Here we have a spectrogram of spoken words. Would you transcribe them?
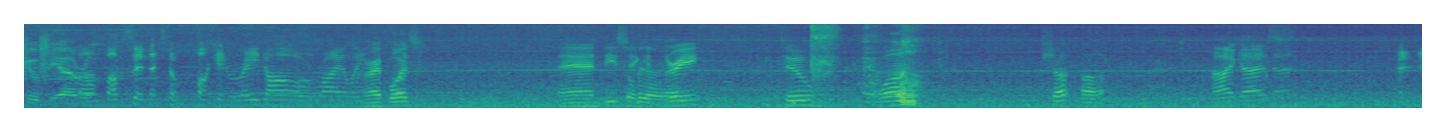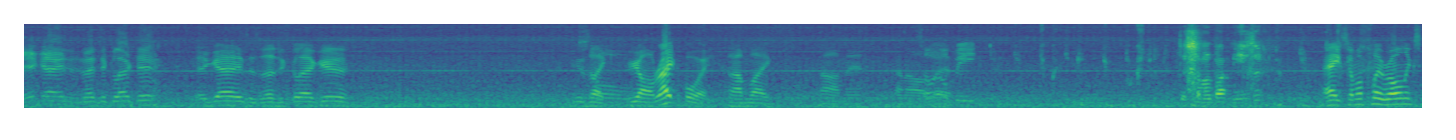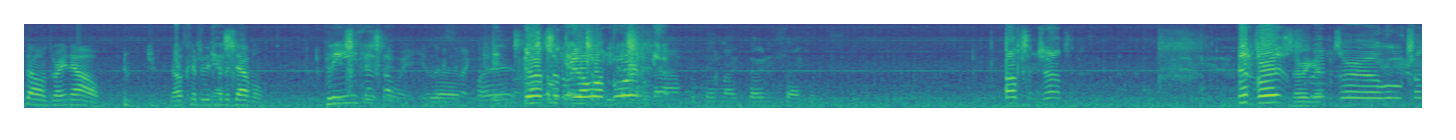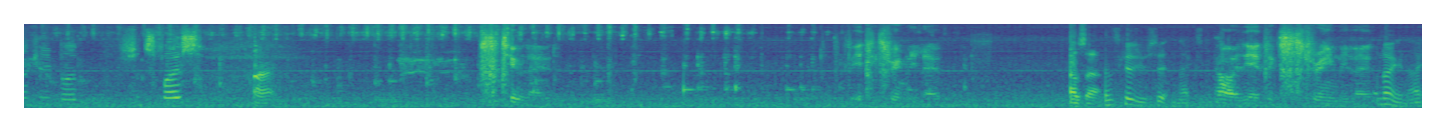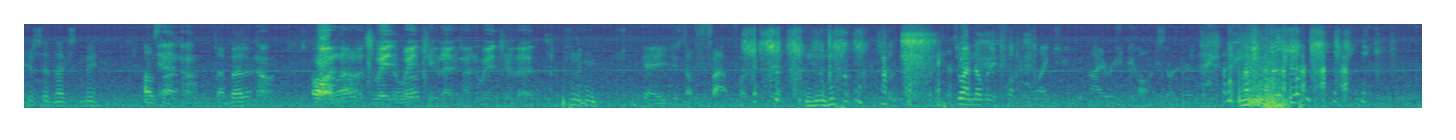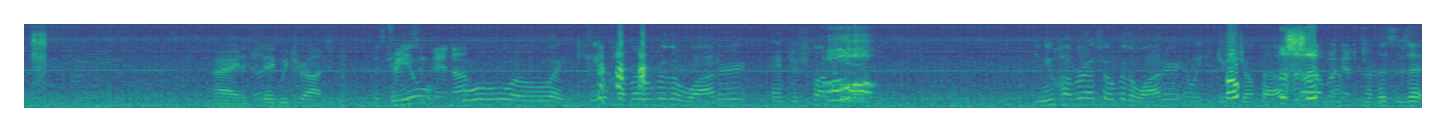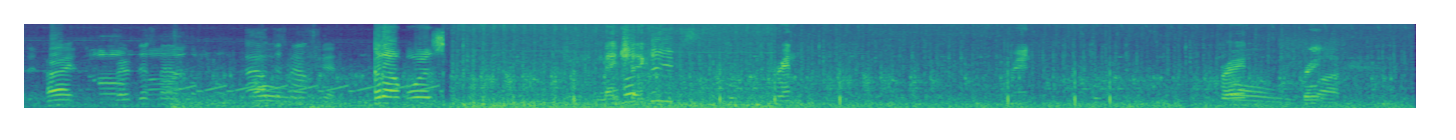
Goofy, yeah, Oh, run. I'm sitting next to fucking Radar O'Reilly. All right, boys. And desync be in alright. three, two, one. Shut up. Hi guys. Hey guys, it's Magic Clark here. Hey guys, it's Magic Clark here. He was like, So- "You all right, boy?" And I'm like, "Nah, man, kind of all So it'll right." be. Does someone got music? Hey, someone play Rolling Stones right now. No sympathy for the devil. Please. Please. Oh wait, you Yeah, look like. play it. Johnson, we all on board? Down within like 30 seconds. Johnson, Johnson. Advise There we go. rims are a little chunky, but should suffice. Alright. Too loud. It's extremely loud. How's that? That's because you're sitting next to me. Oh yeah, it's extremely loud. Oh, no, you're not. You're sitting next to me. How's Yeah, that? no. Is that better? No. Oh, oh no, it's way way too loud, man. Way too loud. Yeah, you're just a fat fucking. That's why nobody fucking likes you, you Irish cocksucker. Alright, it's big, we trust. There's trees in Vietnam. Whoa, wait, can you hover over the water and just fucking... Oh! Can you hover us over the water and we can just Oh, jump out? This is Oh, it. we're. No, this is it. Alright, Oh, dismount. oh, Oh, dismount. shit. Head out, boys. Main check. Grin. Green. Great. Holy Green. fuck.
